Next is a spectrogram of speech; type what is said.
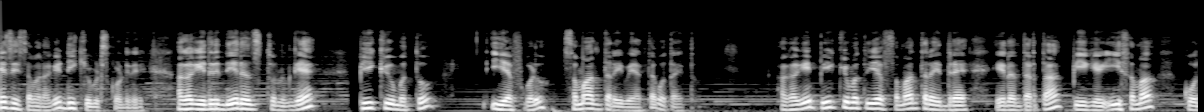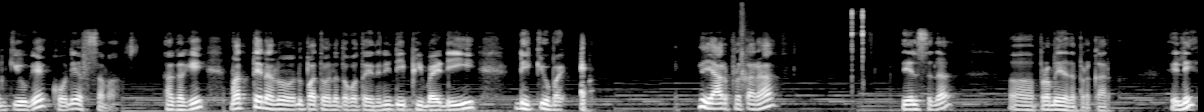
ಎ ಸಿ ಸಮನಾಗಿ ಡಿ ಕ್ಯೂ ಬಿಡಿಸ್ಕೊಂಡಿದ್ದೀನಿ. ಹಾಗಾಗಿ ಇದರಿಂದ ಏನು ಅನಿಸ್ತು ನನಗೆ? ಪಿ ಕ್ಯೂ ಮತ್ತು ಇ ಎಫ್ಗಳು ಸಮಾಂತರ ಇವೆ ಅಂತ ಗೊತ್ತಾಯಿತು. ಹಾಗಾಗಿ ಪಿ ಕ್ಯೂ ಮತ್ತು ಇ ಎಫ್ ಸಮಾಂತರ ಇದ್ದರೆ ಏನಂತ ಅರ್ಥ ಪಿಗೆ ಇ ಸಮ ಕೋನ್ ಕ್ಯೂಗೆ ಕೋನ್ ಎಫ್ ಸಮ. ಹಾಗಾಗಿ ಮತ್ತೆ ನಾನು ಅನುಪಾತವನ್ನು ತಗೋತಾ ಇದ್ದೀನಿ. D P by D D Q by ಯಾರ ಪ್ರಕಾರ? ಆ, ಪ್ರಮೇಯದ ಪ್ರಕಾರ. ಇಲ್ಲಿ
